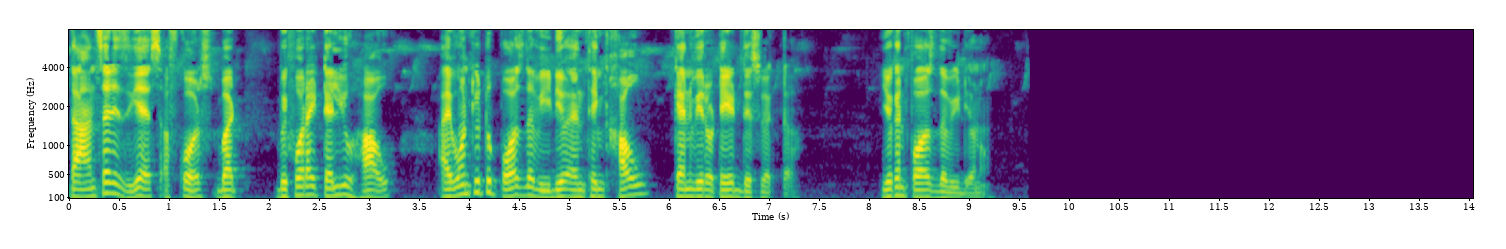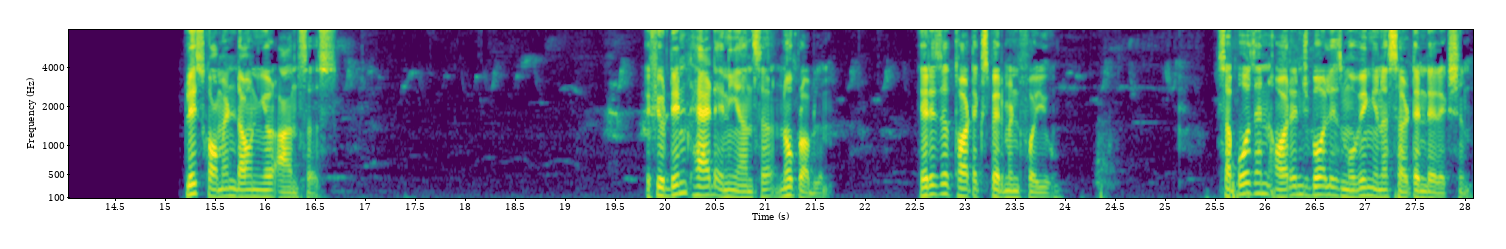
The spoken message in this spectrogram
The answer is yes, of course, but before I tell you how, I want you to pause the video and think how can we rotate this vector. You can pause the video now. Please comment down your answers. If you didn't had any answer, no problem. Here is a thought experiment for you. Suppose an orange ball is moving in a certain direction.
